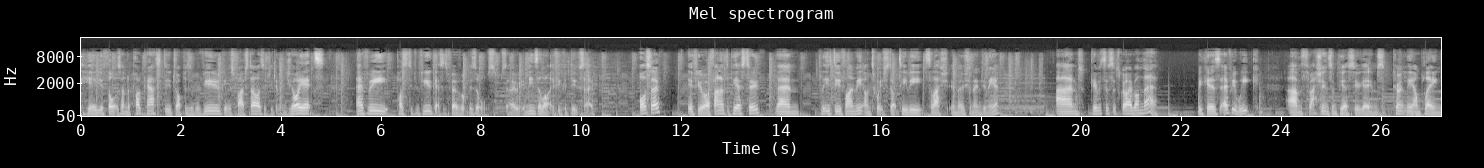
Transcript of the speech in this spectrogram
hear your thoughts on the podcast. Do drop us a review, give us five stars if you do enjoy it. Every positive review gets us further up results, so it means a lot if you could do so. Also, if you're a fan of the PS2, then please do find me on twitch.tv slash emotion engineer and give us a subscribe on there because every week I'm thrashing some PS2 games. Currently, I'm playing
